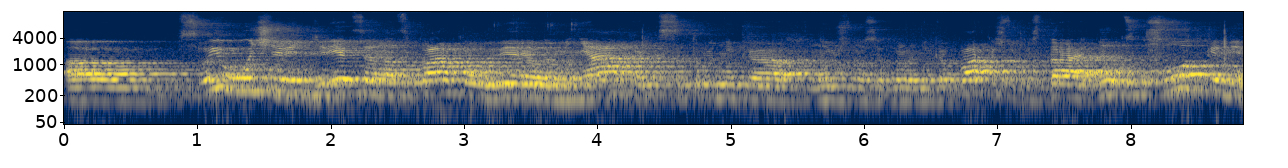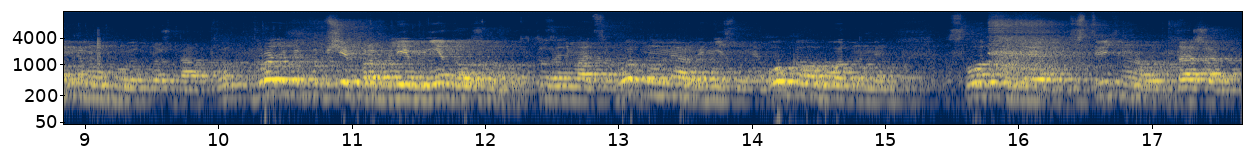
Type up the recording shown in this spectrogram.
А, в свою очередь, дирекция нацпарка уверила меня, как сотрудника, научного сотрудника парка, что постарается, ну, с лодками, кому будет вот вроде как вообще проблем не должно быть. Кто занимается водными организмами, околоводными, с лодками, действительно, вот даже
